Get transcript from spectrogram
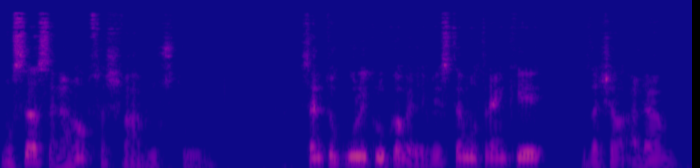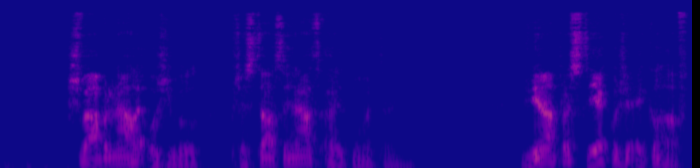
musel se nahnout přes Švábrův stůl. Jsem tu kvůli klukovi, vy jste mu trenky, začal Adam. Švábr náhle oživil, přestal se hrát s aritmometrem. Dvěma prsty, jakože Ekelhaft,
